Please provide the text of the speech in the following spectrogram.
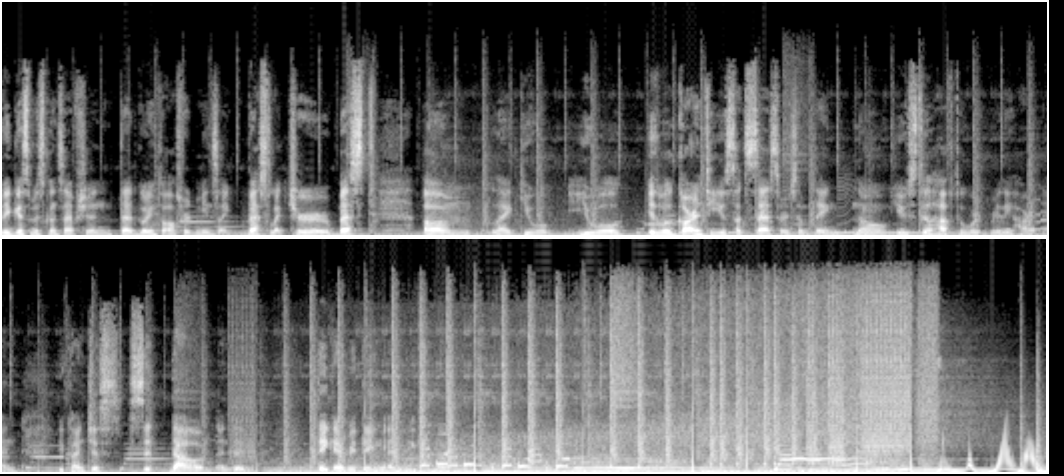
biggest misconception that going to Oxford means like best lecturer, best um, like you you will it will guarantee you success or something. No, you still have to work really hard and you can't just sit down and then take everything and leave. No.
